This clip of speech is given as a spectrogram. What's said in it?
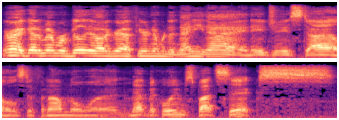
All right, got a memorabilia autograph here, number to 99. AJ Styles, the phenomenal one. Matt McWilliams, spot six.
